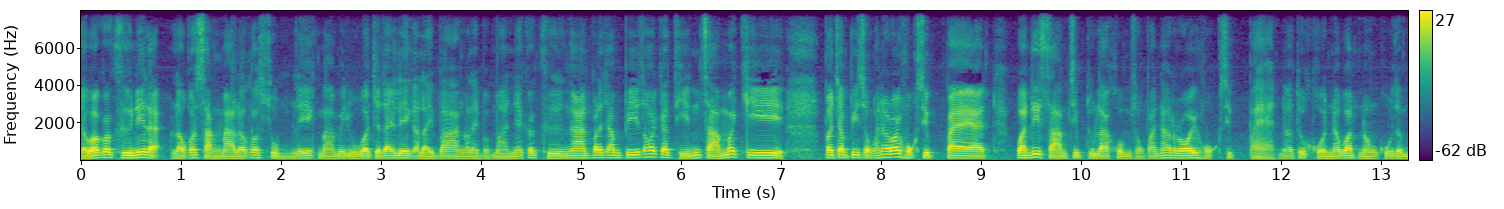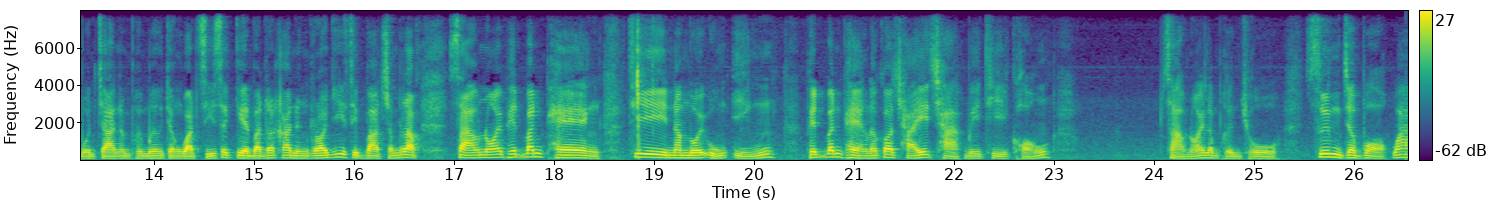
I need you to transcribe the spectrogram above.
แต่ว่าก็คือนี่แหละเราก็สั่งมาแล้วก็สุ่มเลขมาไม่รู้ว่าจะได้เลขอะไรบ้างอะไรประมาณนี้ก็คืองานประจำปีทอดกระถินสามัคคีประจำปี 2568 วันที่ 30 ตุลาคม 2568 นะทุกคนนะวัดหนองกูตำบลจานอำเภอเมืองจังหวัดศรีสะเกษบัตรราคา 120 บาทสำหรับสาวน้อยเพชรบ้านแพงที่นำโดยอุ๋งอิง เพชรบ้านแพงแล้วก็ใช้ฉากเวทีของ สาวน้อยลำเพลินโชว์ ซึ่งจะบอกว่า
